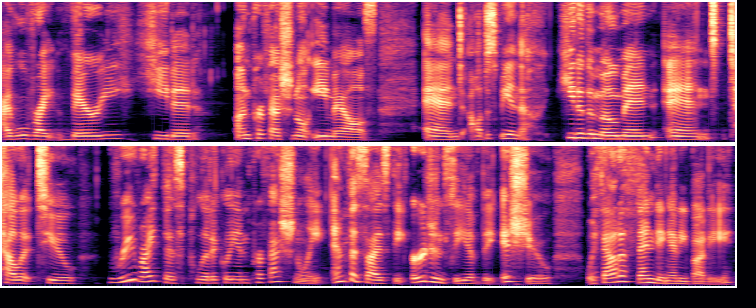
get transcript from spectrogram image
I will write very heated, unprofessional emails, and I'll just be in the heat of the moment and tell it to rewrite this politically and professionally, emphasize the urgency of the issue without offending anybody.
